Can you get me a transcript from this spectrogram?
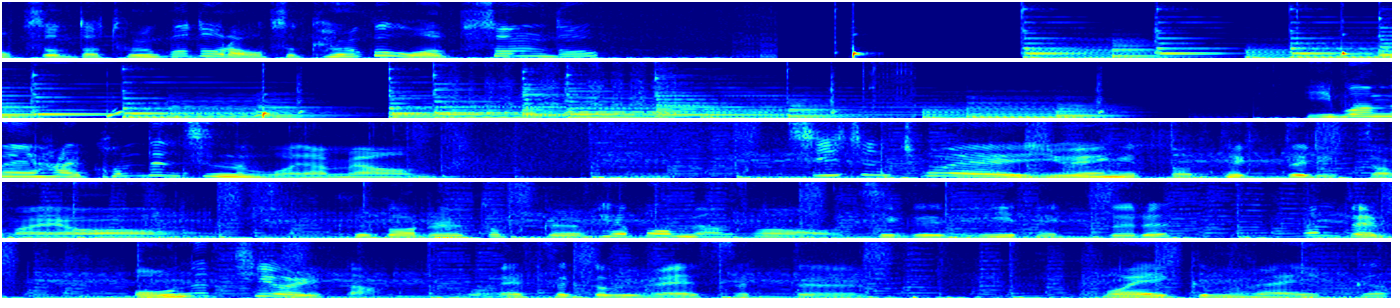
업선도 돌고 돌아 업선 결국 업선도 이번에 할 컨텐츠는 뭐냐면 시즌 초에 유행했던 덱들 있잖아요. 그거를 조금 해보면서 지금 이 덱들은 현재 어느 티어일까? 뭐 S급이면 S급, 뭐 A급이면 A급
